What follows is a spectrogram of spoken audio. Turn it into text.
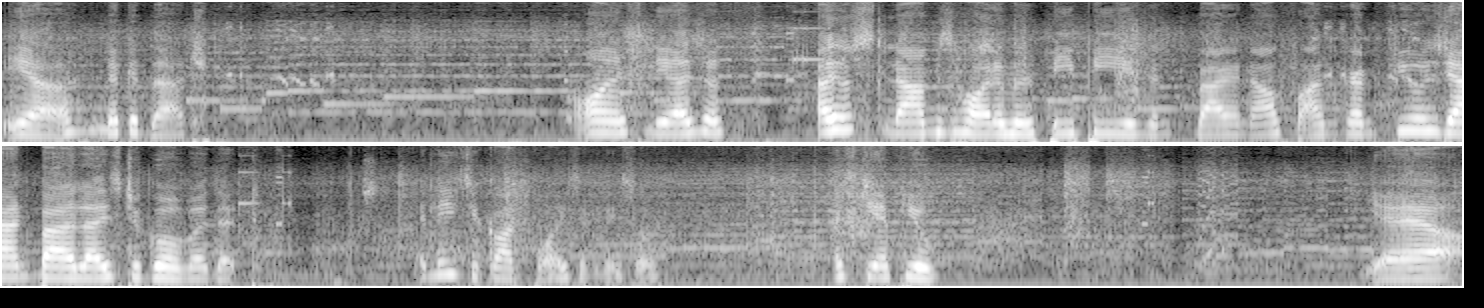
Yeah, look at that. Honestly, as if as if Slam's horrible PP isn't bad enough, I'm confused and paralyzed to go with it. At least you can't poison me, so. STFU. Yeah.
